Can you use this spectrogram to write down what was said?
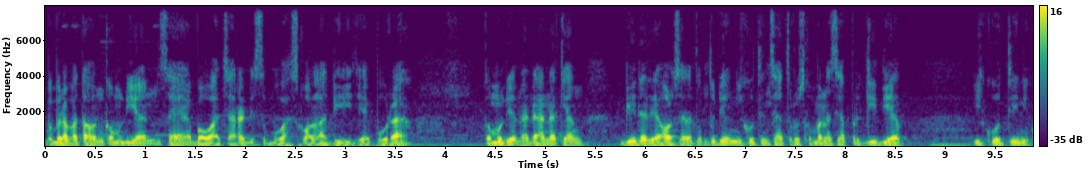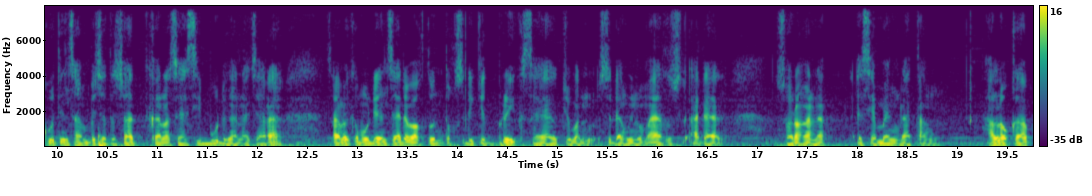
beberapa tahun kemudian saya bawa acara di sebuah sekolah di Jayapura. Kemudian ada anak yang dia dari awal saya datang tuh dia ngikutin saya terus ke mana saya pergi dia ikutin ikutin sampai satu saat karena saya sibuk dengan acara. Sampai kemudian saya ada waktu untuk sedikit break saya cuma sedang minum air terus ada seorang anak SMA yang datang. Halo kap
